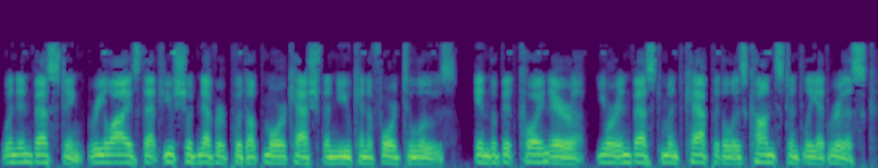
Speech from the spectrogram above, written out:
When investing, realize that you should never put up more cash than you can afford to lose. In the Bitcoin era, your investment capital is constantly at risk.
